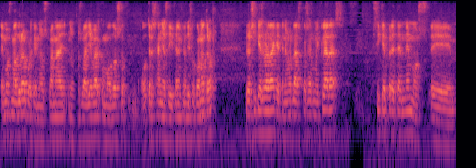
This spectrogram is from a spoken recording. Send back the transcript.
hemos madurado porque nos, van a, nos va a llevar como dos o, o tres años de diferencia un disco con otro. Pero sí que es verdad que tenemos las cosas muy claras. Sí que pretendemos eh,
